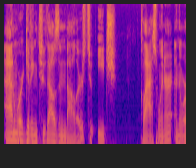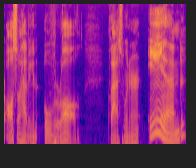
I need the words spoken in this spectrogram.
And we're giving $2,000 to each class winner. And then we're also having an overall class winner. And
